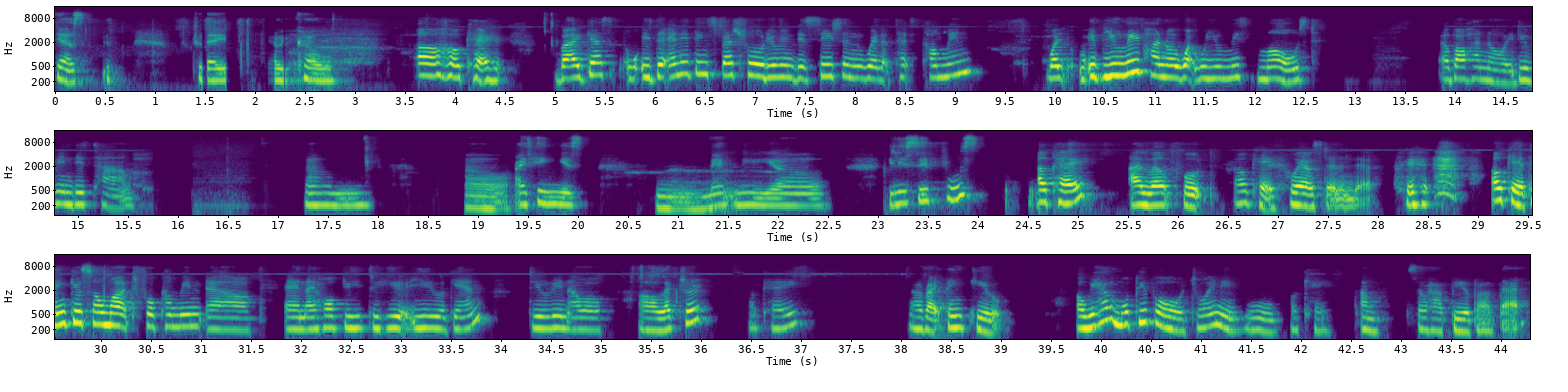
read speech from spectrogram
Yes. Today very cold. Oh, okay. But I guess is there anything special during this season when the tests come in? What if you leave Hanoi, what will you miss most about Hanoi during this time? Um, uh, I think it's many uh, delicious foods. Okay, I love food. Okay, who else didn't there? okay, thank you so much for coming, uh, and I hope you to hear you again during our lecture. Okay. All right, thank you. Oh, we have more people joining. Ooh, okay. I'm so happy about that.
